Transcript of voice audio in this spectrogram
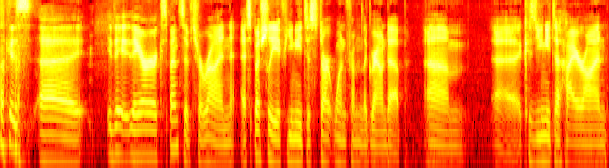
Because uh, they, they are expensive to run especially if you need to start one from the ground up. Because you need to hire on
